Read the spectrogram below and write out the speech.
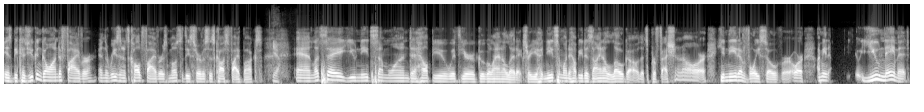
is because you can go on to Fiverr, and the reason it's called Fiverr is most of these services cost five bucks. Yeah. And let's say you need someone to help you with your Google Analytics, or you need someone to help you design a logo that's professional, or you need a voiceover, or I mean, you name it,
